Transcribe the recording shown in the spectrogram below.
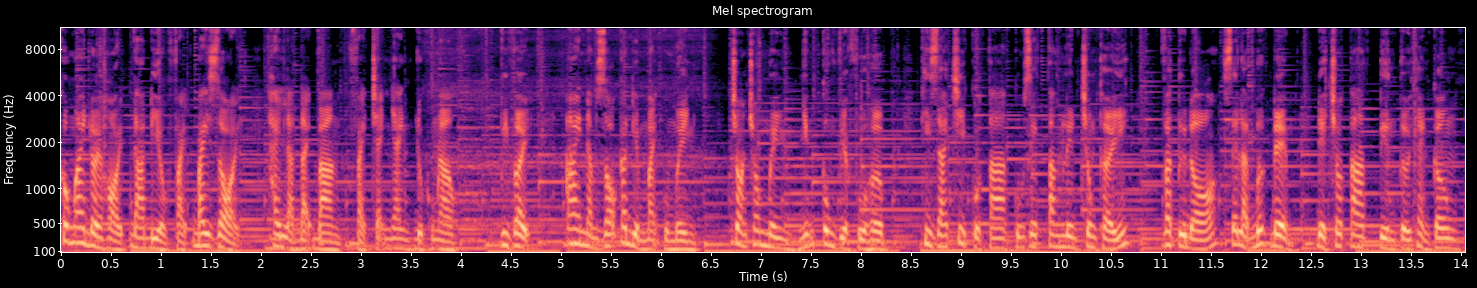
Không ai đòi hỏi đa điểu phải bay giỏi hay là đại bàng phải chạy nhanh đúng không nào? Vì vậy, ai nắm rõ các điểm mạnh của mình, chọn cho mình những công việc phù hợp thì giá trị của ta cũng sẽ tăng lên trông thấy và từ đó sẽ là bước đệm để cho ta tiến tới thành công.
